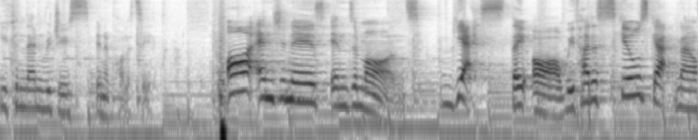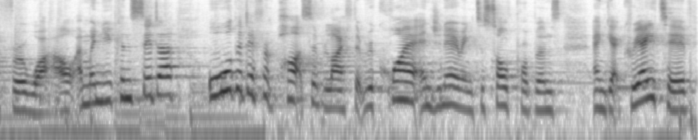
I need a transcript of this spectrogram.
you can then reduce inequality. Are engineers in demand? Yes, they are. We've had a skills gap now for a while, and when you consider all the different parts of life that require engineering to solve problems and get creative,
